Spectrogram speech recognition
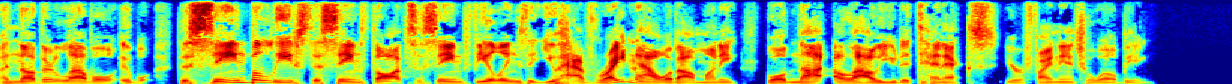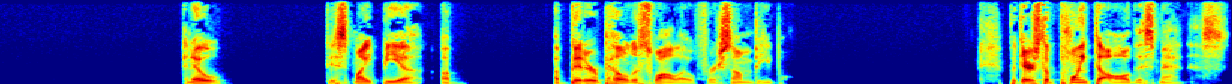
another level. It will, the same beliefs, the same thoughts, the same feelings that you have right now about money will not allow you to 10x your financial well-being. I know this might be a, a, bitter pill to swallow for some people, but there's the point to all this madness.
